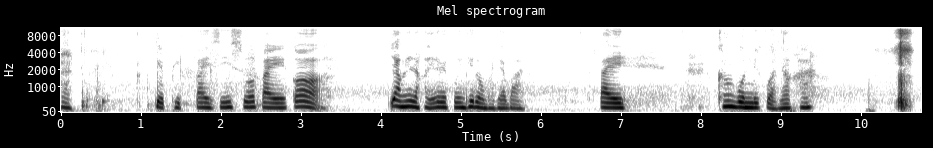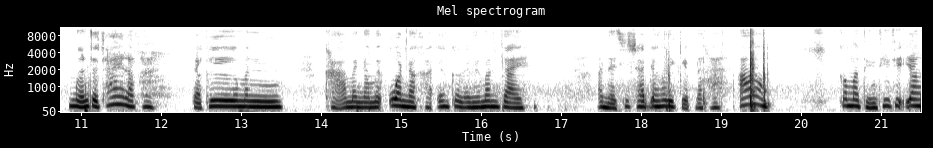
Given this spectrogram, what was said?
ค่ะ เก็บผิดไปซีซัวไปก็ยังนี่แหละค่ะจะไปพื้นที่โรงพยาบาล ไปข้างบนดีกว่านะคะ เหมือนจะใช่ละค่ะ แต่คือมันขามันยังไม่อ้วนนะคะ เอ็งก็เลยไม่มั่นใจ อันไหนที่ชัดเอ็งก็จะเก็บนะคะ อ้าว ก็มาถึงที่ที่ยัง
